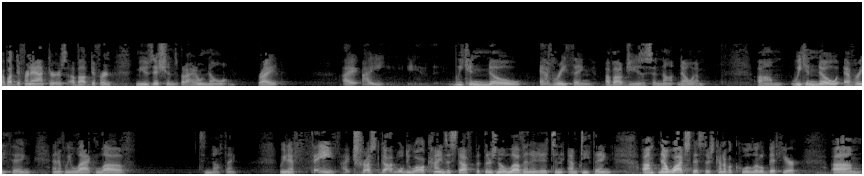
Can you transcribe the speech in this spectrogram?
about different actors, about different musicians, but I don't know them, right? I, I, we can know everything about Jesus and not know him. Um, we can know everything, and if we lack love, it's nothing. We can have faith. I trust God will do all kinds of stuff, but there's no love in it. It's an empty thing. Um, now, watch this. There's kind of a cool little bit here. Um,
